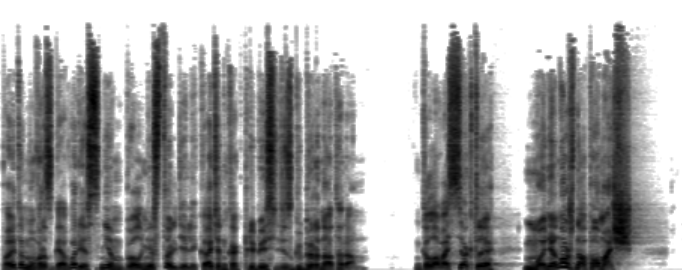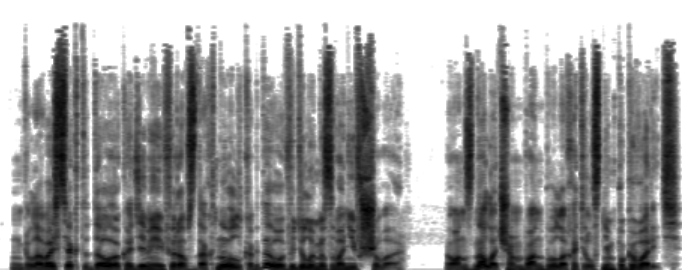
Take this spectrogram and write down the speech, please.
поэтому в разговоре с ним был не столь деликатен, как при беседе с губернатором. «Глава секты, мне нужна помощь!» Глава секты Дао Академии Эфира вздохнул, когда увидел имя звонившего. Он знал, о чем Ван Буэлэ хотел с ним поговорить.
